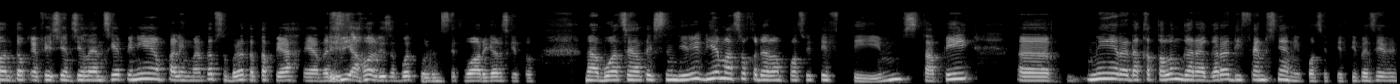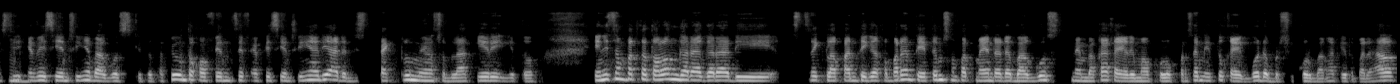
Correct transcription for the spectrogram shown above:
untuk efisiensi landscape ini yang paling mantap sebenarnya tetap ya yang tadi di awal disebut Golden State Warriors gitu. Nah buat Celtics sendiri dia masuk ke dalam positive teams tapi uh, ini rada ketolong gara-gara defense-nya nih positif, defensive hmm. efisiensinya bagus gitu. Tapi untuk offensive efisiensinya dia ada di spektrum yang sebelah kiri gitu. Ini sempat ketolong gara-gara di streak 8-3 kemarin Tatum sempat main rada bagus, nembaknya kayak 50% itu kayak gue udah bersyukur banget gitu. Padahal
